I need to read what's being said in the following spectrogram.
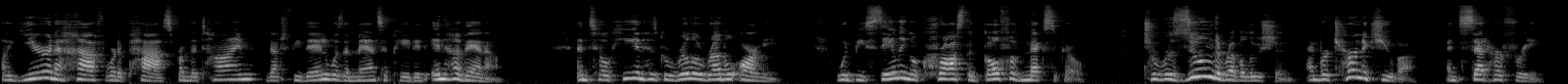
A year and a half were to pass from the time that Fidel was emancipated in Havana until he and his guerrilla rebel army would be sailing across the Gulf of Mexico to resume the revolution and return to Cuba and set her free.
